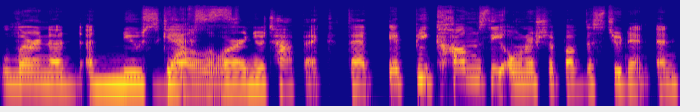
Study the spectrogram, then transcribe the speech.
learn a, a new skill yes. or a new topic that it becomes the ownership of the student and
